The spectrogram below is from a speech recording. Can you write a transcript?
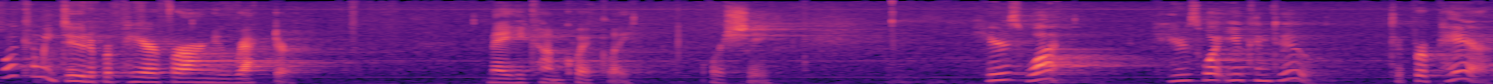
what can we do to prepare for our new rector? May he come quickly, or she. Here's what. Here's what you can do to prepare.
